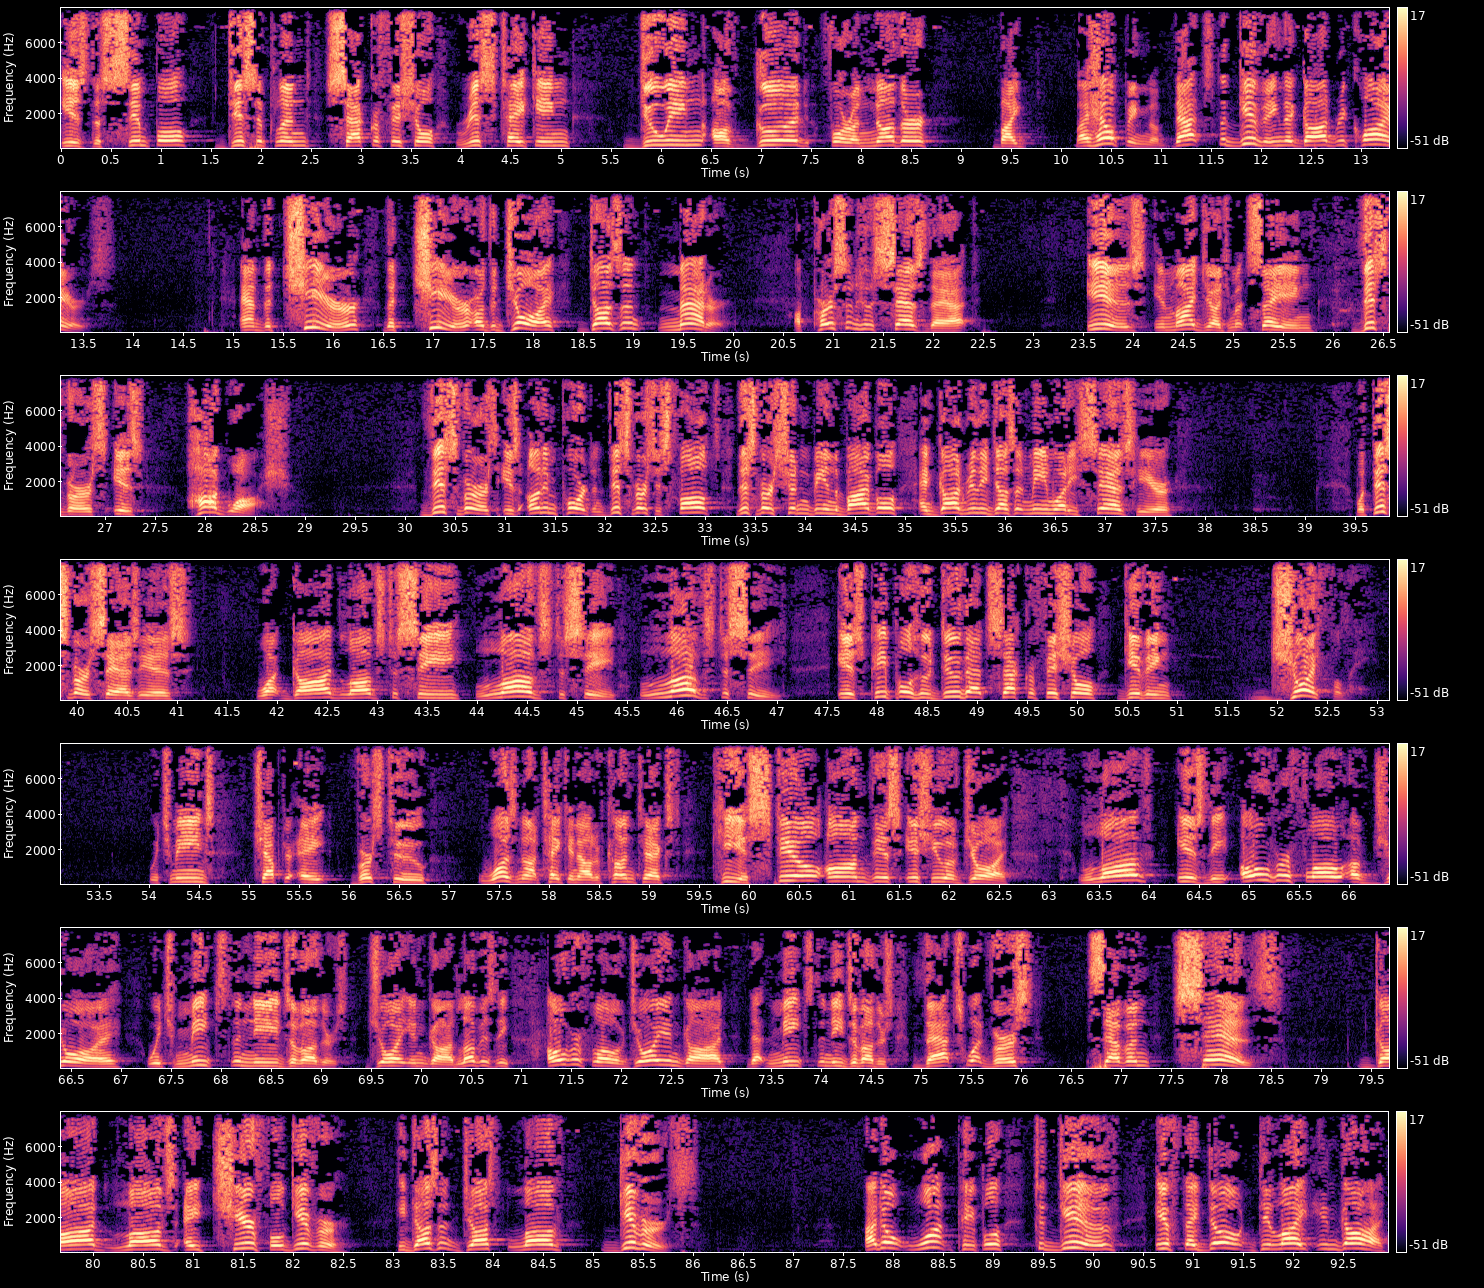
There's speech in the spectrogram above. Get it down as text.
is the simple, disciplined, sacrificial, risk-taking, doing of good for another by, by helping them. That's the giving that God requires. And the cheer, the cheer or the joy doesn't matter. A person who says that is, in my judgment, saying this verse is hogwash. This verse is unimportant. This verse is false. This verse shouldn't be in the Bible, and God really doesn't mean what He says here. What this verse says is, what God loves to see, loves to see, loves to see, is people who do that sacrificial giving joyfully which means chapter 8, verse 2 was not taken out of context. He is still on this issue of joy. Love is the overflow of joy which meets the needs of others. Joy in God. Love is the overflow of joy in God that meets the needs of others. That's what verse 7 says. God loves a cheerful giver. He doesn't just love givers. I don't want people to give if they don't delight in God.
